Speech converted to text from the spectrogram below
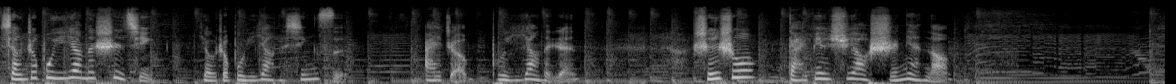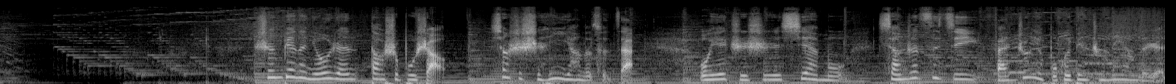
想着不一样的事情，有着不一样的心思，爱着不一样的人。谁说改变需要十年呢？身边的牛人倒是不少，像是神一样的存在。我也只是羡慕，想着自己反正也不会变成那样的人。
